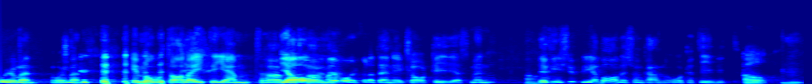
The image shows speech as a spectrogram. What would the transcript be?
Jojomän. I Motala gick det jämnt. Ja, det var ju för att den är klar tidigast. Men ja. det finns ju fler banor som kan åka tidigt. Ja. Mm.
